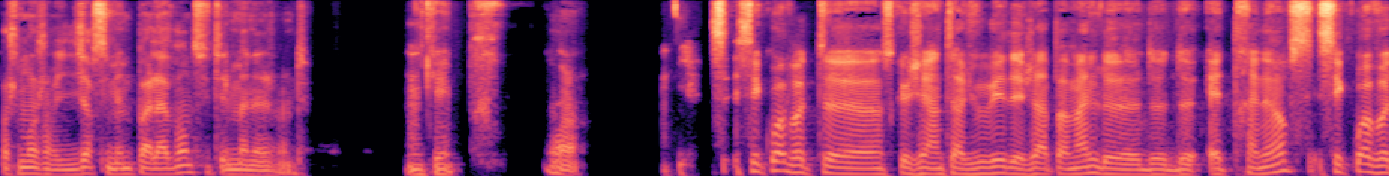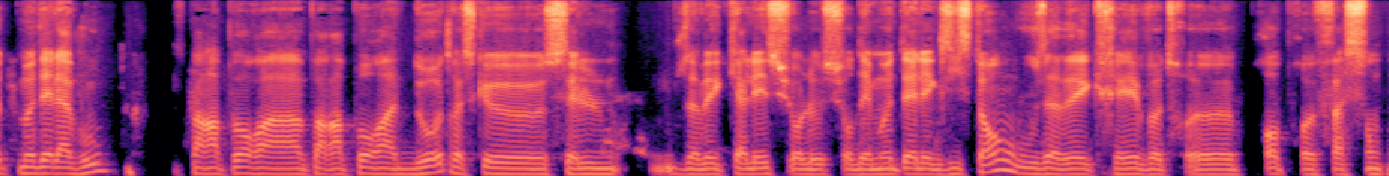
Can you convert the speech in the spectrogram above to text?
Franchement, j'ai envie de dire, c'est même pas la vente, c'était le management. Ok. Voilà. C'est quoi votre, euh, ce que j'ai interviewé déjà pas mal de, de, head trainers, c'est quoi votre modèle à vous par rapport à, par rapport à d'autres? Est-ce que c'est vous avez calé sur, le, sur des modèles existants ou vous avez créé votre euh, propre façon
